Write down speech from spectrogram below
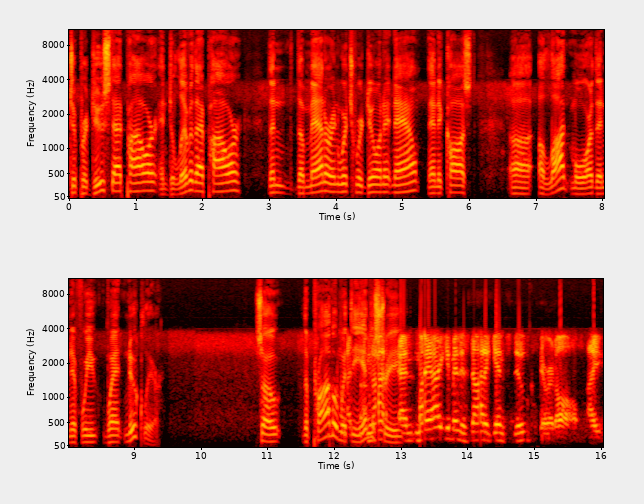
to produce that power and deliver that power than the manner in which we're doing it now, and it costs uh, a lot more than if we went nuclear. So the problem with the I'm industry, not, and my argument is not against nuclear at all. I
